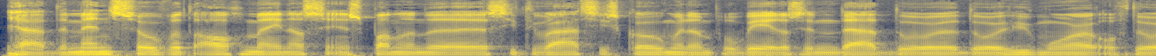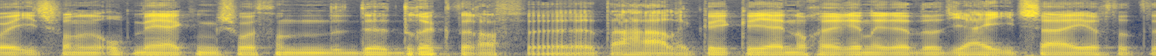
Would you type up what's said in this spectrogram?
Ja, de mensen over het algemeen, als ze in spannende situaties komen, dan proberen ze inderdaad door, door humor of door iets van een opmerking, een soort van de, druk eraf te halen. Kun, kun jij nog herinneren dat jij iets zei of dat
